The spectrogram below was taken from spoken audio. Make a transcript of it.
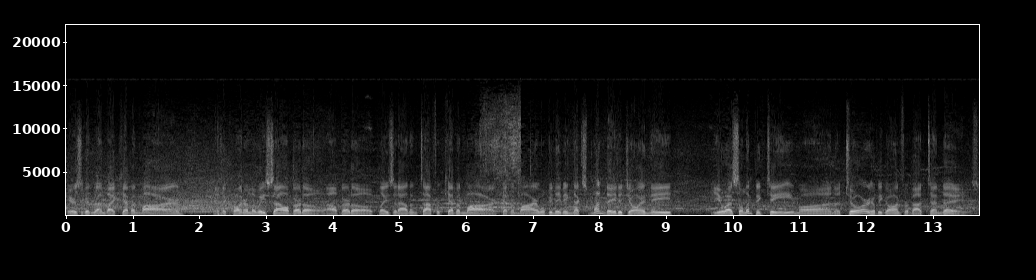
Here's a good run by Kevin Marr. In the corner, Luis Alberto. Alberto plays it out on top for Kevin Marr. Kevin Marr will be leaving next Monday to join the U.S. Olympic team on a tour. He'll be gone for about 10 days.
